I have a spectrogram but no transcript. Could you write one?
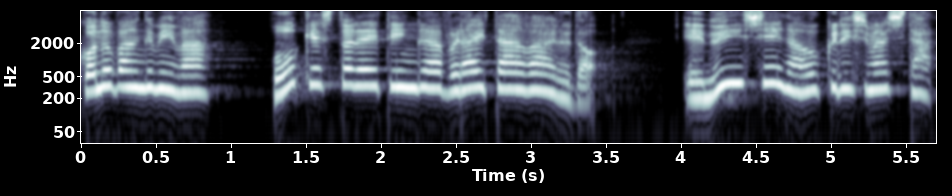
この番組はオーケストレーティング・ア・ブライター・ワールド。NEC がお送りしました。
